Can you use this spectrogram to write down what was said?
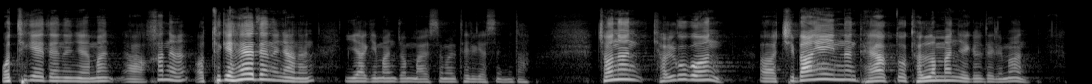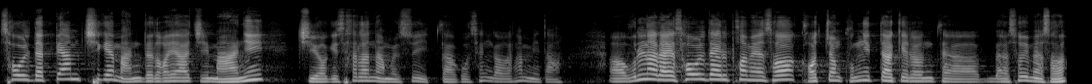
어떻게 해야 되느냐만 아, 하는 어떻게 해야 되느냐는 이야기만 좀 말씀을 드리겠습니다. 저는 결국은 어, 지방에 있는 대학도 결론만 얘기를 드리면 서울대 뺨치게 만들어야지만이 지역이 살아남을 수 있다고 생각을 합니다. 어, 우리나라의 서울대를 포함해서 거점 국립대학교라는 소위 말해서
